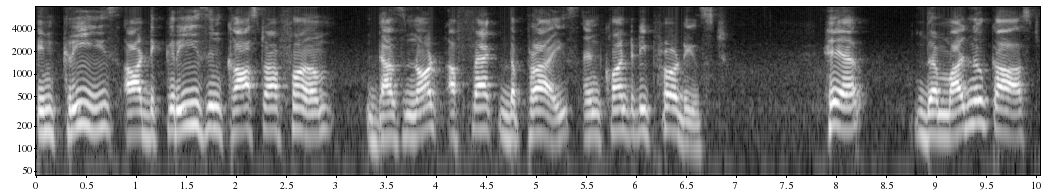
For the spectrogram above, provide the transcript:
Increase or decrease in cost of firm does not affect the price and quantity produced. Here the marginal cost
